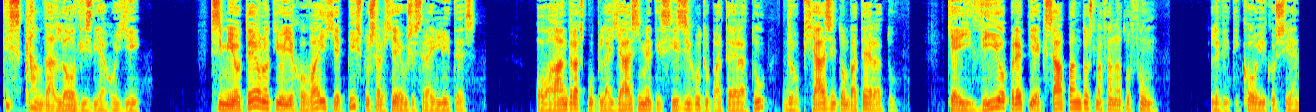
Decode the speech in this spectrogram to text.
Τι σκανδαλώδης διαγωγή! Σημειωτέων ότι ο Ιεχωβά είχε πει στους αρχαίους Ισραηλίτες «Ο άντρας που πλαγιάζει με τη σύζυγο του πατέρα του ντροπιάζει τον πατέρα του και οι δύο πρέπει εξάπαντος να θανατωθούν». Λεβιτικό 20.11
